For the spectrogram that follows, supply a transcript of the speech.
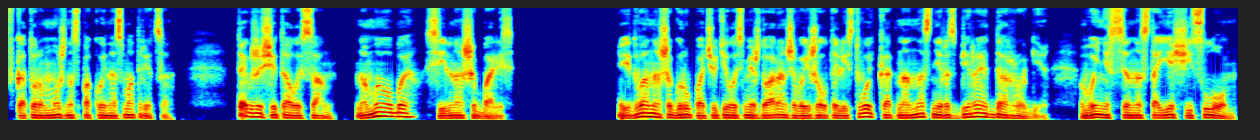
в котором можно спокойно осмотреться. Так же считал и Сан, но мы оба сильно ошибались. Едва наша группа очутилась между оранжевой и желтой листвой, как на нас, не разбирая дороги, вынесся настоящий слон.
